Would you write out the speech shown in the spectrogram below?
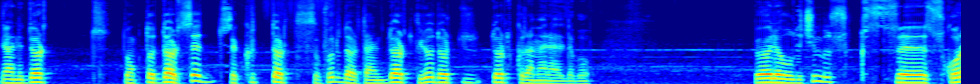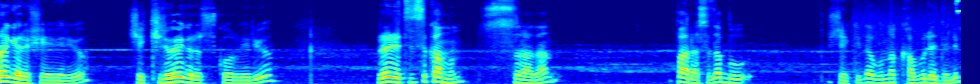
Yani 4.4 ise işte 44.04 yani 4 kilo 404 gram herhalde bu. Böyle olduğu için bu skora göre şey veriyor. Şey kiloya göre skor veriyor. Rarity'si common sıradan. Parası da bu bu şekilde bunu kabul edelim.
